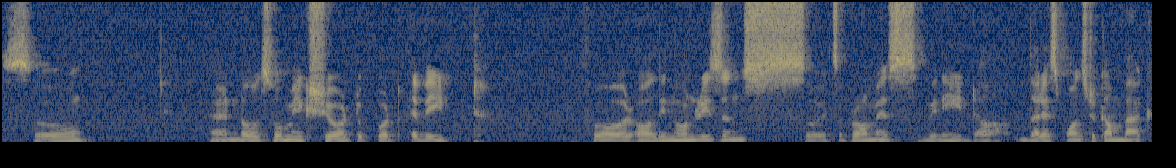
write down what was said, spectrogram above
So and also make sure to put await for all the known reasons. So it's a promise. We need uh, the response to come back.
